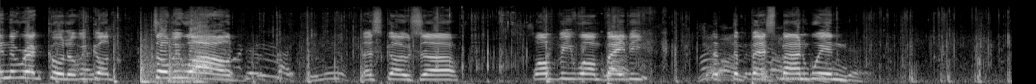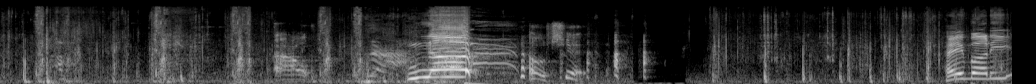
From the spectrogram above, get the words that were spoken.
in the red corner, we got Tommy Wild. Let's go, sir. 1v1, baby. Let the best man win. Ow! No! Oh shit! Hey, buddy.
